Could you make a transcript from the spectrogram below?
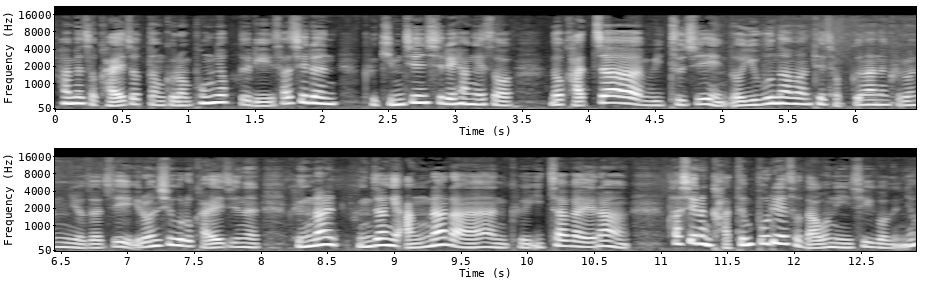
하면서 가해졌던 그런 폭력들이 사실은 그 김진 씨를 향해서 너 가짜 미투지, 너 유부남한테 접근하는 그런 여자지 이런 식으로 가해지는 굉장히, 굉장히 악랄한 그 2차 가해랑 사실은 같은 뿌리에서 나오는 인식이거든요.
